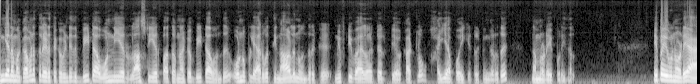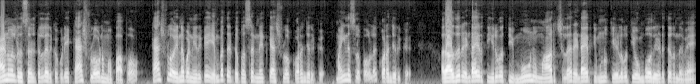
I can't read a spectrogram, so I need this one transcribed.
இங்கே நம்ம கவனத்தில் எடுத்துக்க வேண்டியது beta one year last year பார்த்தோம்னாக்க பீட்டா வந்து ஒன்று புள்ளி அறுபத்தி நாலுன்னு வந்திருக்கு. நிஃப்டி வேலட்டிலிட்டியை காட்டிலும் ஹையாக போய்கிட்டு இருக்குங்கிறது நம்மளுடைய புரிதல். இப்போ இவனுடைய ஆனுவல் ரிசல்ட்டில் இருக்கக்கூடிய கேஷ் ஃப்ளோ நம்ம பார்ப்போம். கேஷ் ஃப்ளோ என்ன பண்ணியிருக்கு? எண்பத்தெட்டு பர்சன்ட் நெட் கேஷ் ஃப்ளோ குறைஞ்சிருக்கு. மைனஸில் போகல குறைஞ்சிருக்கு. அதாவது ரெண்டாயிரத்தி இருபத்தி மூணு மார்ச்சில் ரெண்டாயிரத்தி முந்நூற்றி எழுபத்தி ஒம்பது எடுத்திருந்தவன்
